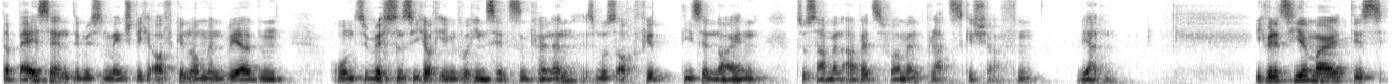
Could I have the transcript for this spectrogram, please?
dabei sein, die müssen menschlich aufgenommen werden und sie müssen sich auch irgendwo hinsetzen können. Es muss auch für diese neuen Zusammenarbeitsformen Platz geschaffen werden. Ich will jetzt hier mal das,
